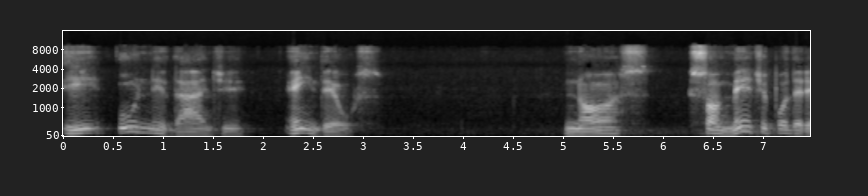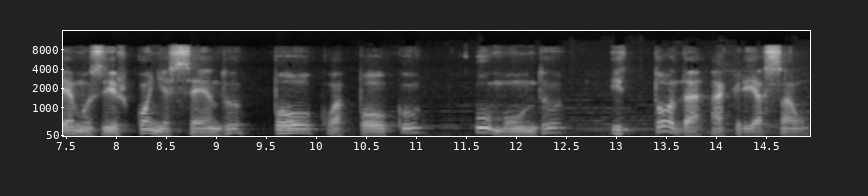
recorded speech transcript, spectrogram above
e unidade em Deus. Nós somente poderemos ir conhecendo pouco a pouco o mundo e toda a criação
